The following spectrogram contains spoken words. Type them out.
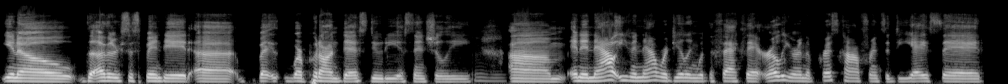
you know the other suspended uh but were put on desk duty essentially mm-hmm. um and then now even now we're dealing with the fact that earlier in the press conference the da said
